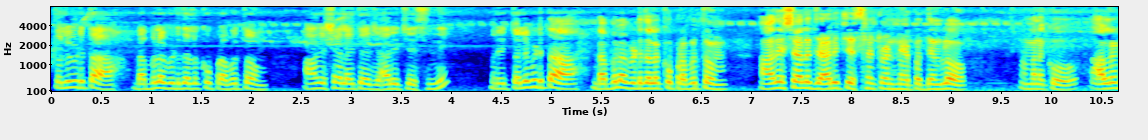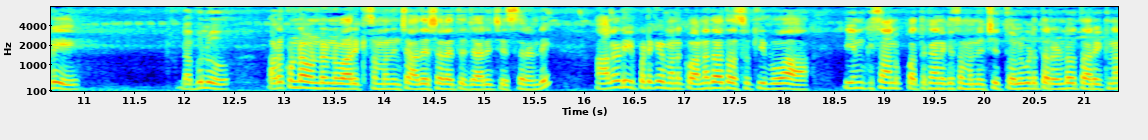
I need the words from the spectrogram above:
తొలి విడత డబ్బుల విడుదలకు ప్రభుత్వం ఆదేశాలు అయితే జారీ చేసింది. మరి తొలి విడత డబ్బుల విడుదలకు ప్రభుత్వం ఆదేశాలు జారీ చేసినటువంటి నేపథ్యంలో మనకు ఆల్రెడీ డబ్బులు పడకుండా ఉండని వారికి సంబంధించి ఆదేశాలు అయితే జారీ చేశారండి. ఆల్రెడీ ఇప్పటికే మనకు అన్నదాత సుఖీభవ పిఎం కిసాన్ పథకానికి సంబంధించి తొలి విడత రెండో తారీఖున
